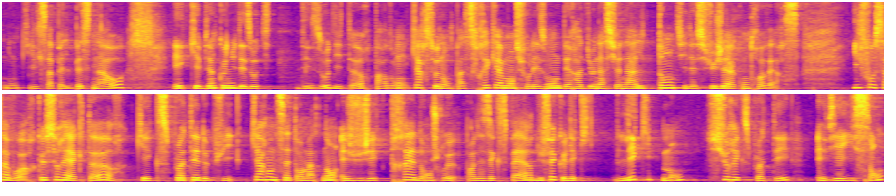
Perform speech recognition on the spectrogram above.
Donc, il s'appelle Besnau et qui est bien connu des, auditeurs, car ce nom passe fréquemment sur les ondes des radios nationales tant il est sujet à controverse. Il faut savoir que ce réacteur, qui est exploité depuis 47 ans maintenant, est jugé très dangereux par les experts du fait que l'équipement surexploité est vieillissant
